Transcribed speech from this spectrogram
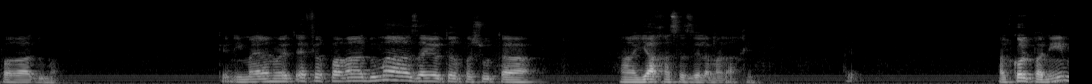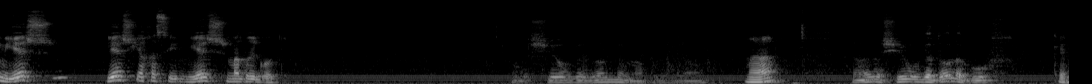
פרה אדומה. כן, אם היה לנו את אפר פרה אדומה, אז היה יותר פשוט ה... היחס הזה למלאכים. כן. על כל פנים, יש, יש יחסים, יש מדרגות. זה שיעור גדול באמת. זה לא- מה? לא, זה שיעור גדול לגוף. כן.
